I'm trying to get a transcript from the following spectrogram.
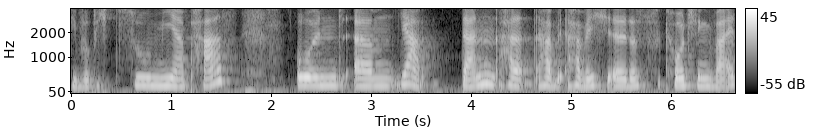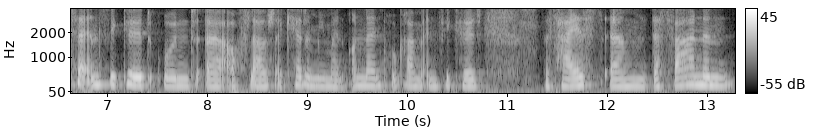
die wirklich zu mir passt. Und ähm, ja, dann habe hab ich äh, das Coaching weiterentwickelt und äh, auch Flausch Academy, mein Online-Programm, entwickelt. Das heißt, ähm, das war ein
